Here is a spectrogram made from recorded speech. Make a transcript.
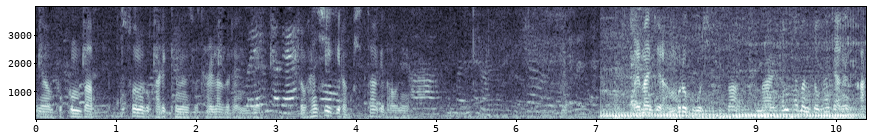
그냥 볶음밥 손으로 가리키면서 달라 그랬는데 좀 한식이랑 비슷하게 나오네요. 얼마인지를 안 물어보고 싶어서 한 3, 4만 동 하지 않을까?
